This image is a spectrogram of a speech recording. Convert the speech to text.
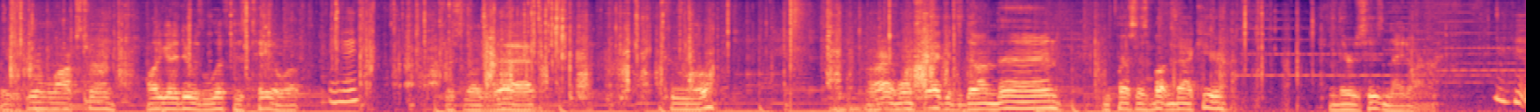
It's Grimlock's turn. All you gotta do is lift his tail up. Mm-hmm. Just like that. Cool. Alright, once that gets done, then you press this button back here, and there's his knight armor. Mm-hmm.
